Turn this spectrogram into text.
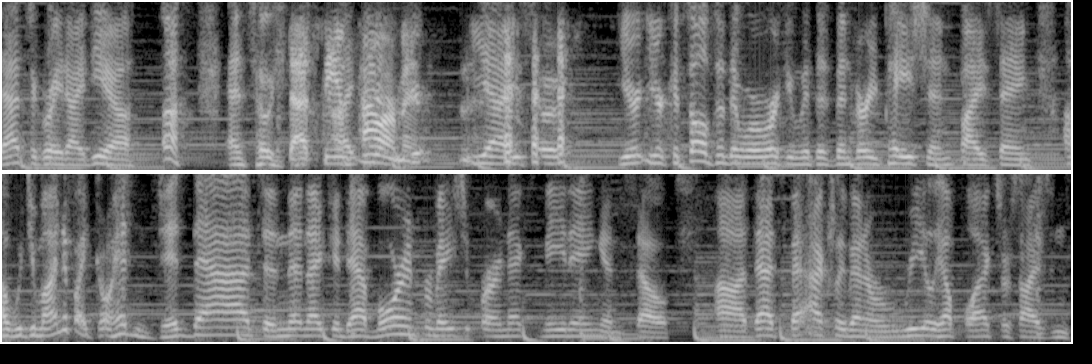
That's a great idea. And so that's the empowerment. yeah so your, your consultant that we're working with has been very patient by saying, uh, would you mind if I go ahead and did that? And then I could have more information for our next meeting. And so uh, that's been, actually been a really helpful exercise. And,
